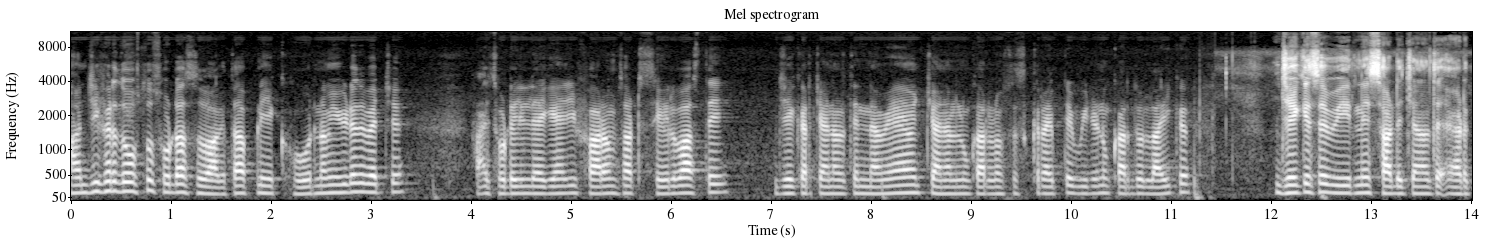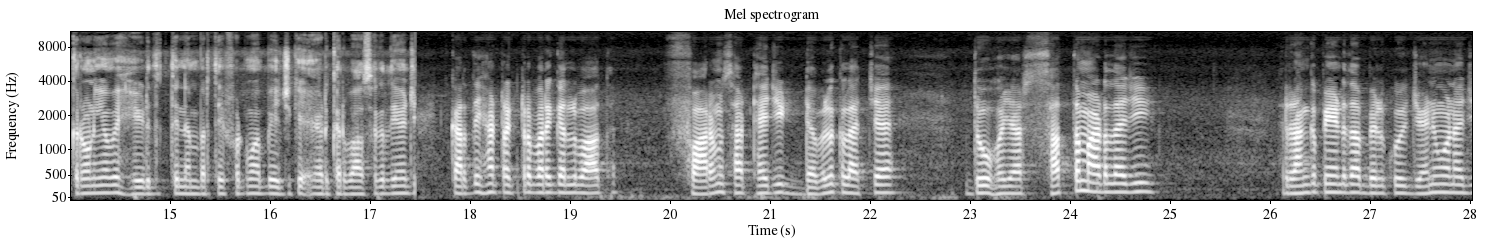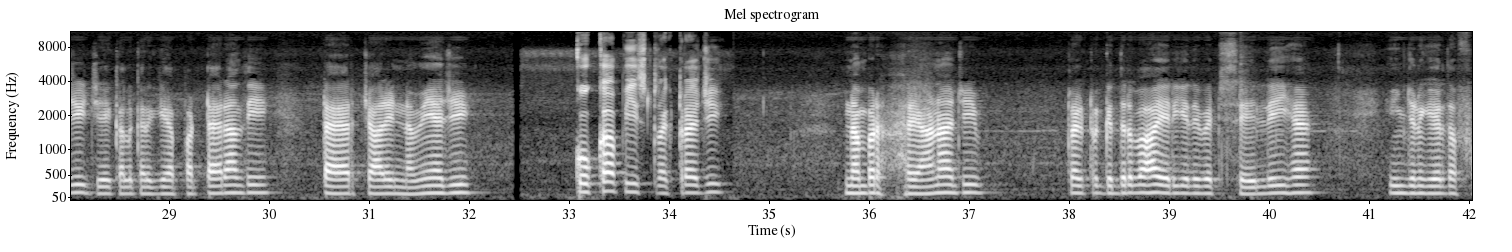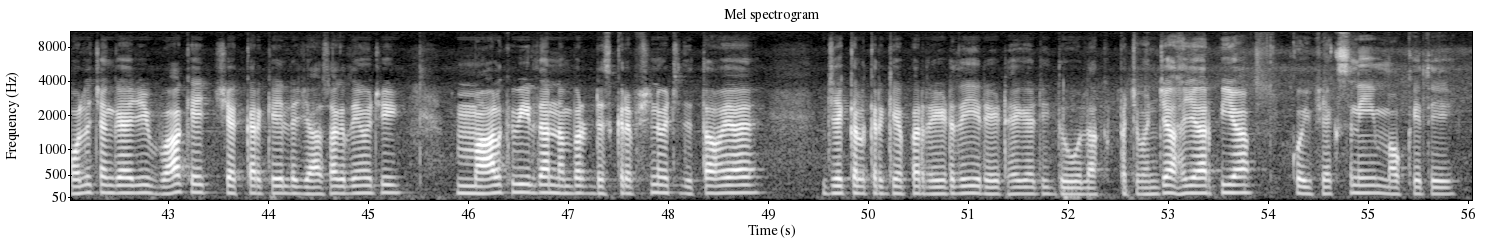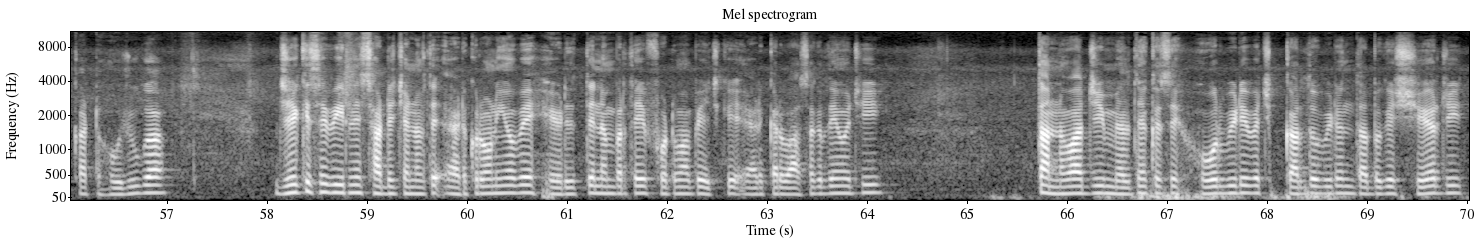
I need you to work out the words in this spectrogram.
ਹਾਂਜੀ, ਫਿਰ ਦੋਸਤੋ, ਤੁਹਾਡਾ ਸਵਾਗਤ ਹੈ ਆਪਣੀ ਇੱਕ ਹੋਰ ਨਵੀਂ ਵੀਡੀਓ ਦੇ ਵਿੱਚ। ਅੱਜ ਤੁਹਾਡੇ ਲਈ ਲੈ ਕੇ ਆਏ ਜੀ ਫਾਰਮ 60 ਸੇਲ ਵਾਸਤੇ। ਜੇਕਰ ਚੈਨਲ ਤੇ ਨਵੇਂ ਆਏ ਹੋ, ਚੈਨਲ ਨੂੰ ਕਰ ਲਓ ਸਬਸਕ੍ਰਾਈਬ ਤੇ ਵੀਡੀਓ ਨੂੰ ਕਰ ਦਿਓ ਲਾਈਕ ਜੇ ਕਿਸੇ ਵੀਰ ਨੇ ਸਾਡੇ ਚੈਨਲ ਤੇ ਐਡ ਕਰਾਉਣੀ ਹੋਵੇ, ਹੇਠ ਦਿੱਤੇ ਨੰਬਰ ਤੇ ਫੋਟੋਆਂ ਭੇਜ ਕੇ ਐਡ ਕਰਵਾ ਸਕਦੇ ਹੋ ਜੀ। ਕਰਦੇ ਹਾਂ ਟਰੈਕਟਰ ਬਾਰੇ ਗੱਲਬਾਤ। ਫਾਰਮ 60 ਹੈ ਜੀ ਡਬਲ ਕਲੱਚ ਹੈ। 2007 ਮਾਡਲ ਹੈ ਜੀ। ਰੰਗ ਪੇਂਟ ਦਾ ਬਿਲਕੁਲ ਜੈਨੂਅਨ ਹੈ ਜੀ। ਜੇ ਗੱਲ ਕਰੀਏ ਆਪਾਂ ਟਾਇਰਾਂ ਦੀ, ਟਾਇਰ ਚਾਰੇ ਨਵੇਂ ਹੈ ਜੀ। ਕੋਕਾ ਪੀਸ ਟਰੈਕਟਰ ਹੈ ਜੀ। ਨੰਬਰ ਹਰਿਆਣਾ ਜੀ। ਟਰੈਕਟਰ ਗਿੱਦੜਬਾਹਾ ਏਰੀਏ ਦੇ ਵਿੱਚ ਸੇਲ ਲਈ ਹੈ। ਇੰਜਨ ਗੇਅਰ ਦਾ ਫੁੱਲ ਚੰਗਾ ਹੈ ਜੀ। ਵਾਹ ਕੇ ਚੈੱਕ ਕਰਕੇ ਲਿਜਾ ਸਕਦੇ ਹੋ ਜੀ। ਮਾਲਕ ਵੀਰ ਦਾ ਨੰਬਰ ਡਿਸਕ੍ਰਿਪਸ਼ਨ ਵਿੱਚ ਦਿੱਤਾ ਹੋਇਆ ਹੈ। ਜੇ ਗੱਲ ਕਰੀਏ ਆਪਾਂ ਰੇਟ ਦੀ, ਰੇਟ ਹੈਗਾ ਜੀ ਦੋ ਲੱਖ ਪਚਵੰਜਾ ਹਜ਼ਾਰ ਰੁਪਿਆ ਕੋਈ ਫਿਕਸ ਨਹੀਂ, ਮੌਕੇ ਤੇ ਘੱਟ ਹੋ ਜਾਊਗਾ ਜੇ ਕਿਸੇ ਵੀਰ ਨੇ ਸਾਡੇ ਚੈਨਲ ਤੇ ਐਡ ਕਰਾਉਣੀ ਹੋਵੇ, ਹੇਠ ਦਿੱਤੇ ਨੰਬਰ ਤੇ ਫੋਟੋਆਂ ਭੇਜ ਕੇ ਐਡ ਕਰਵਾ ਸਕਦੇ ਹੋ ਜੀ। ਧੰਨਵਾਦ ਜੀ, ਮਿਲਦੇ ਹਾਂ ਕਿਸੇ ਹੋਰ ਵੀਡੀਓ ਵਿੱਚ। ਕਰ ਦਿਓ ਵੀਡੀਓ ਨੂੰ ਦੱਬ ਕੇ ਸ਼ੇਅਰ ਜੀ।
